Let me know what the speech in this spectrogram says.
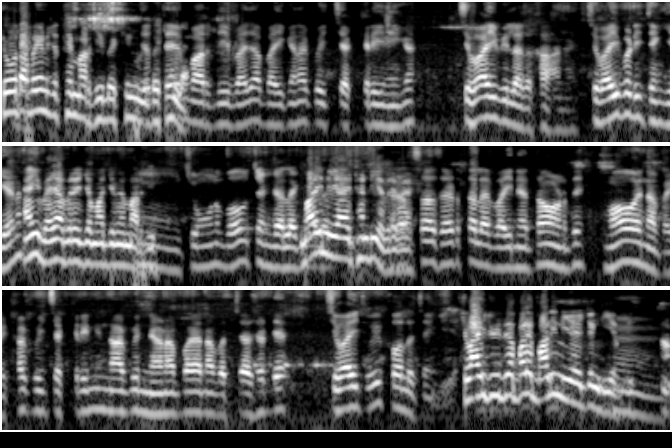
ਚੋ ਤਾਂ ਬਈ ਇਹਨੂੰ ਜਿੱਥੇ ਮਰਜ਼ੀ ਬੈਠੀ ਨੂੰ ਜਿੱਥੇ ਮਰਜ਼ੀ ਬਹਿ ਜਾ ਬਾਈ ਕਹਿੰਦਾ ਕੋਈ ਚੱਕਰ ਹੀ ਨਹੀਂਗਾ ਚਵਾਈ ਵੀ ਲਦਖਾਨ ਹੈ ਚਵਾਈ ਬੜੀ ਚੰਗੀ ਹੈ ਨਾ। ਐਂ ਬਹਿ ਜਾ ਵੀਰੇ ਜਮਾ ਜਿਵੇਂ ਮਰਜ਼ੀ। ਹੂੰ, ਚੋਣ ਬਹੁਤ ਚੰਗਾ ਲੱਗਿਆ। ਨਹੀਂ ਆਏ ਠੰਡੀ ਆ ਵੀਰੇ। ਰਸਾ ਸੜ ਤਾਂ ਲੈ ਬਾਈ ਨੇ ਧੌਣ ਤੇ। ਮੋਹ ਨਾ ਬੈਠਾ ਕੋਈ ਚੱਕਰ ਹੀ ਨਹੀਂ ਨਾ ਕੋਈ ਨਿਆਣਾ ਪਾਇਆ ਨਾ ਬੱਚਾ ਛੱਡਿਆ। ਚਵਾਈ ਚੂਈ ਫੁੱਲ ਚੰਗੀ ਹੈ ਚਵਾਈ ਚੂਈ ਦੇ ਬਾਲੇ ਬਾਲੀ ਨਹੀਂ ਆਏ ਚੰਗੀ ਬਈ। ਹੂੰ,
